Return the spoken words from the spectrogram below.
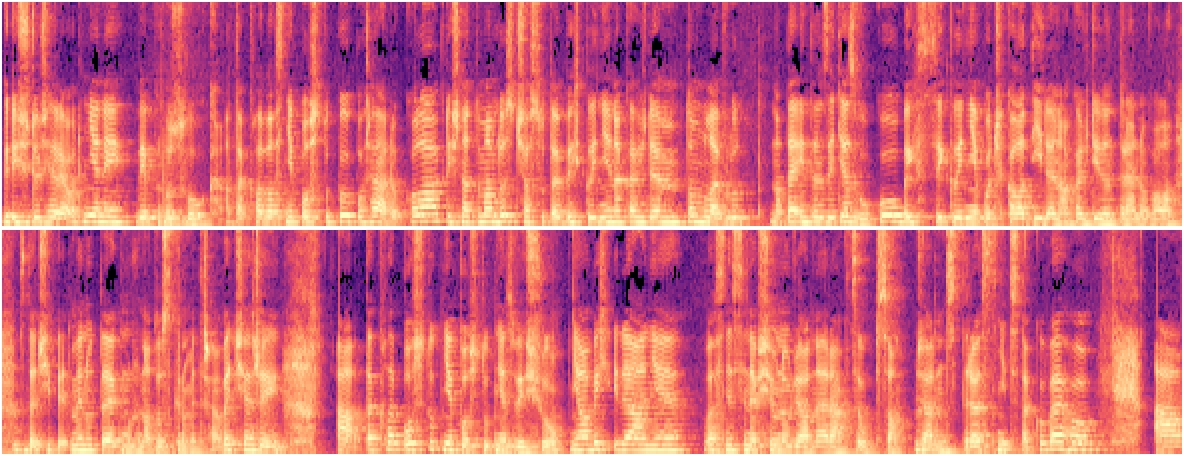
když dožere odměny, vypnu zvuk. A takhle vlastně postupuju pořád dokola. Když na to mám dost času, tak bych klidně na každém tom levelu, na té intenzitě zvuku, bych si klidně počkala týden a každý den trénovala. Mhm. Stačí pět minutek, můžu na to skrmit třeba večeři. A takhle postupně, postupně zvyšu. Měla bych ideálně vlastně si nevšimnout žádné reakce u psa. Mhm. Žádný stres, nic takového. A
